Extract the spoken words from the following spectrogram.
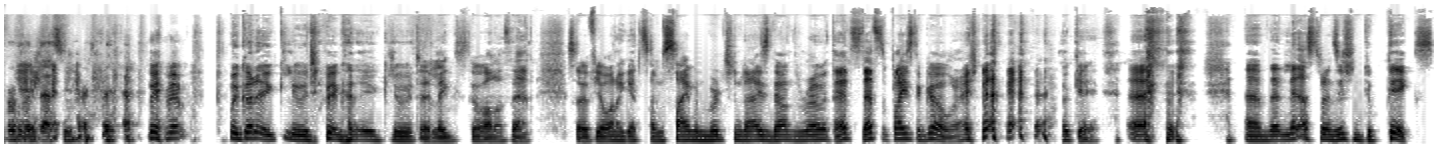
for what that's worth. we're gonna include we're gonna include uh, links to all of that. So if you want to get some Simon merchandise down the road, that's that's the place to go, right? okay. Uh, um, then let us transition to picks.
